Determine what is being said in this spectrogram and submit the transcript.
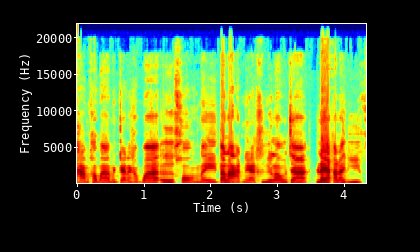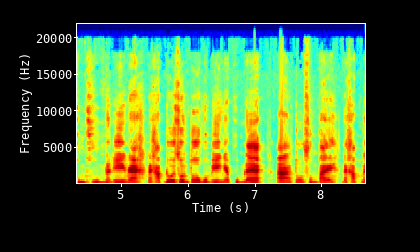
ถามเข้ามาเหมือนกันนะครับว่าเออของในตลาดเนี่ยคือเราจะแลกอะไรดีคุ้มๆนั่นเองนะนะครับโดยส่วนตัวผมเองเนี่ยผมแลกอ่าตั๋วสุ่มไปนะครับใน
